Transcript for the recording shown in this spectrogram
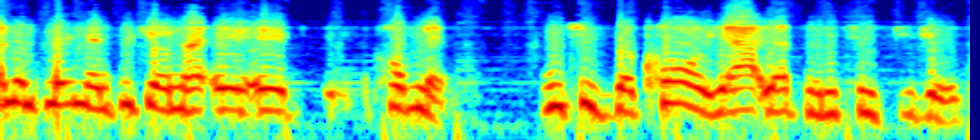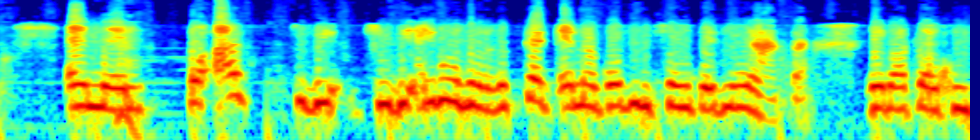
unemployment ke yona problem which is the core ya ya Dreamfilm Studios. And then for us to be to be able to respect and according to tse dingata re batla go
